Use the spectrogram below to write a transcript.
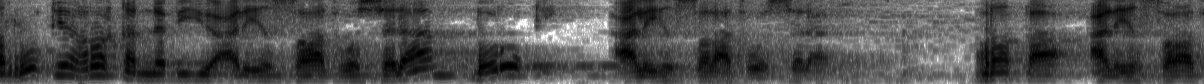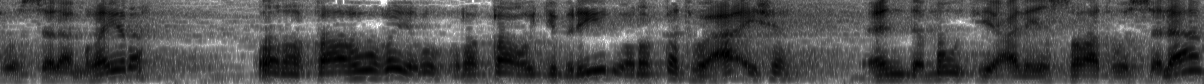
الرقية رقى النبي عليه الصلاة والسلام برقي عليه الصلاة والسلام. رقى عليه الصلاة والسلام غيره ورقاه غيره. رقاه جبريل ورقته عائشة عند موته عليه الصلاة والسلام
